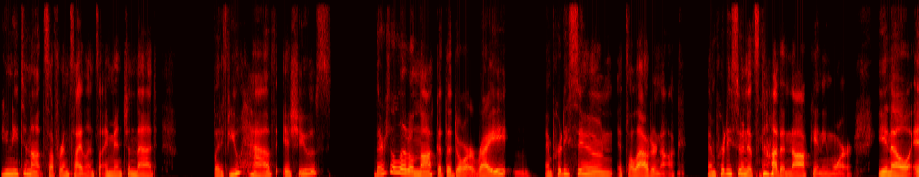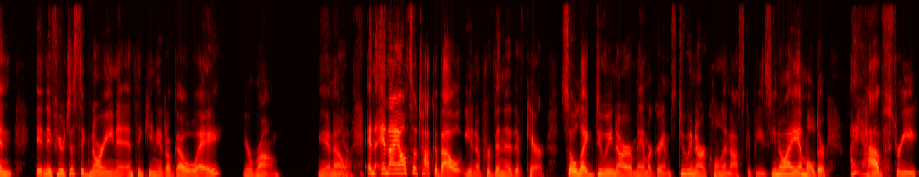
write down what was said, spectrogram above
You need to not suffer in silence. I mentioned that. But if you have issues there's a little knock at the door right? Mm. and pretty soon it's a louder knock and pretty soon it's not a knock anymore you know and and if you're just ignoring it and thinking it'll go away you're wrong you know? Yeah. and and i also talk about you know preventative care. So like doing our mammograms doing our colonoscopies you know i am older. I have three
